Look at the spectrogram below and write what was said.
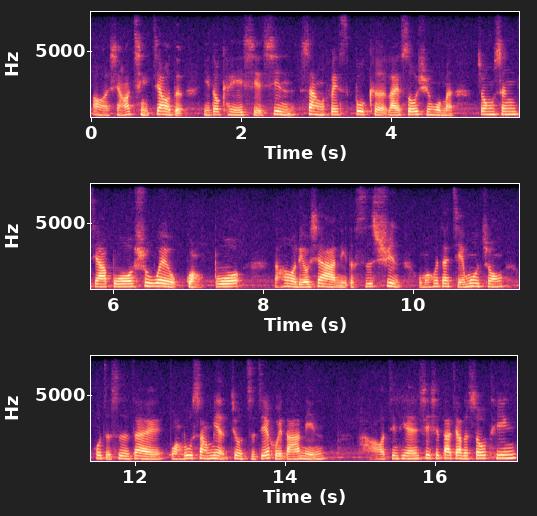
啊、呃，想要请教的，你都可以写信上 Facebook 来搜寻我们终生加播数位广播，然后留下你的私讯，我们会在节目中或者是在网络上面就直接回答您。好，今天谢谢大家的收听，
